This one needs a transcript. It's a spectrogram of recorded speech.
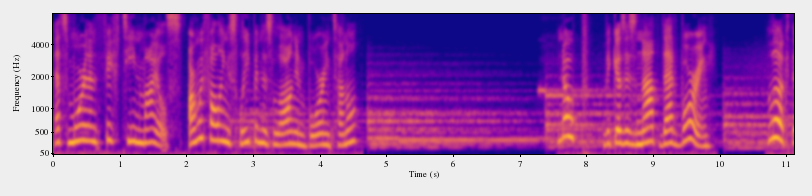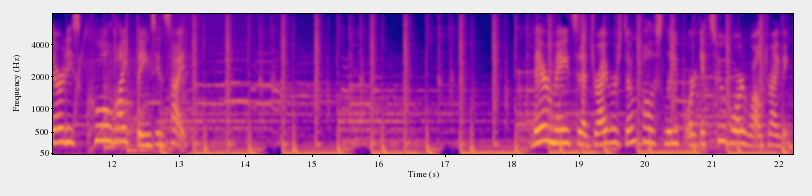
That's more than 15 miles. Aren't we falling asleep in this long and boring tunnel? Nope, because it's not that boring. Look, there are these cool light things inside. They're made so that drivers don't fall asleep or get too bored while driving.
